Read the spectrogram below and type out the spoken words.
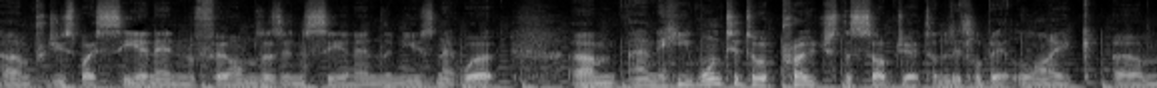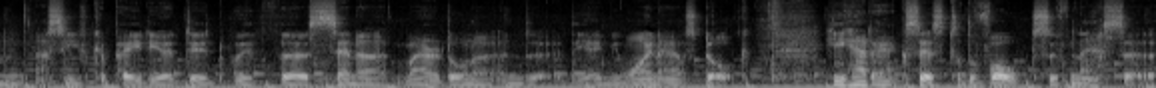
um, produced by CNN Films, as in CNN, the news network, um, and he wanted to approach the subject a little bit like um, Asif Kapadia did with uh, Senna, Maradona, and uh, the Amy Winehouse doc. He had access to the vaults of NASA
